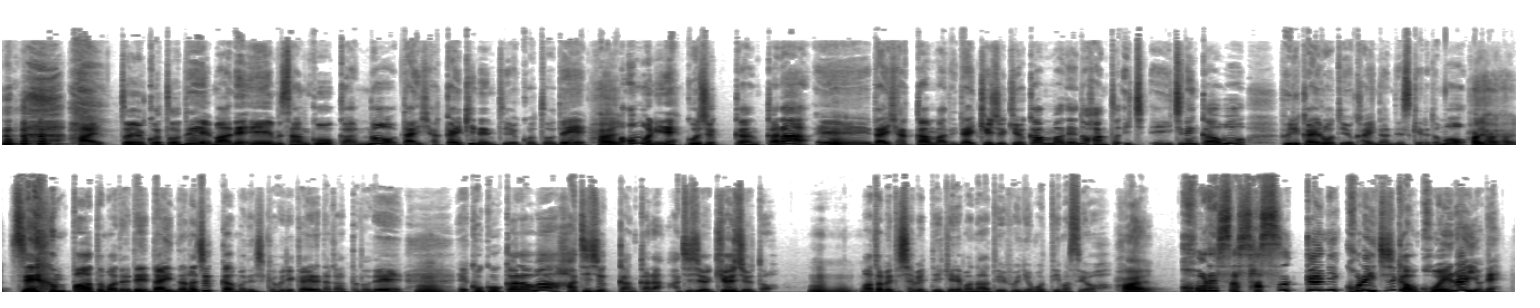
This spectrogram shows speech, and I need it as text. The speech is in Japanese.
はい。ということでまあね AM3 号館の第100回記念ということで、はい。まあ主にね50巻から、えー第100巻まで第99巻までの半年 1, えー1年間を振り返ろうという回なんですけれどもはいはいはい。前半パートまでで第70巻までしか振り返れなかったので、うん。えーここからは80巻から8090とうんうんうん。まとめて喋っていければなというふうに思っていますよ。はいこれささすがにこれ1時間を超えないよね。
